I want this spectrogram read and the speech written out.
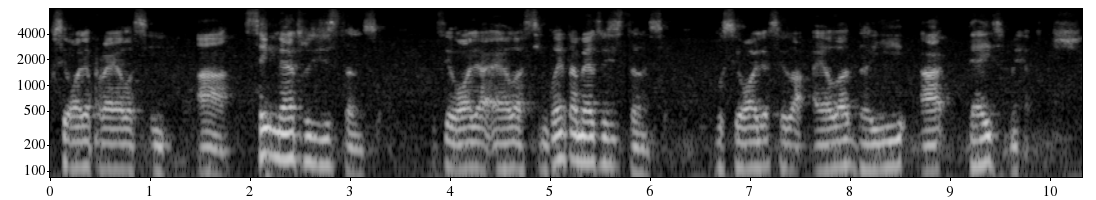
você olha para ela assim, a 100 metros de distância, você olha ela a 50 metros de distância, você olha, sei lá, ela daí a 10 metros.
